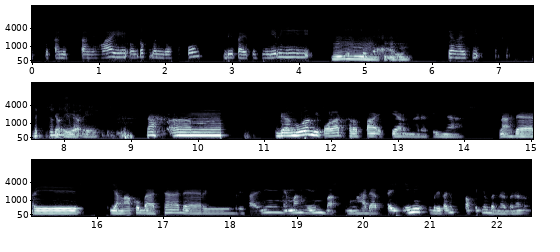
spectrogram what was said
liputan-liputan yang lain untuk mendukung berita itu sendiri gitu Hmm, guys mhm. ya nggak sih Betul Yoi, sekali. yoi. Nah, em, gangguan bipolar serta ikhtiar menghadapinya. Nah, dari yang aku baca dari berita ini memang ini menghadap eh, ini beritanya topiknya benar-benar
